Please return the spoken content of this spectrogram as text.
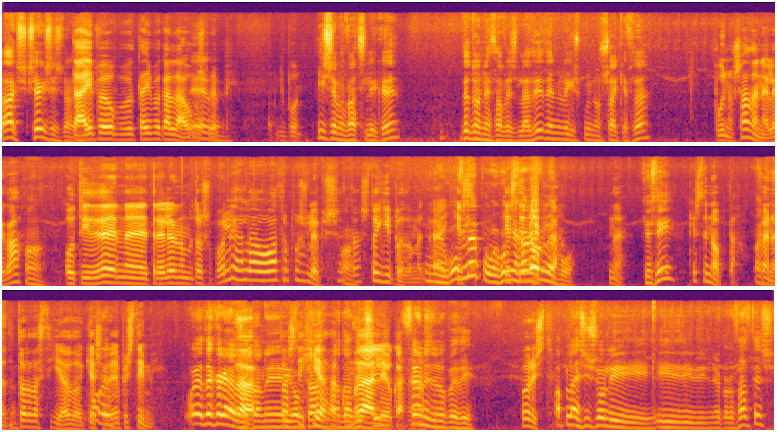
Εντάξει, ξέρεις εσύ τώρα. Τα είπε, ο- τα είπε καλά, όπως Ε, πρέπει. Λοιπόν, Είσαι με Βατσλίκ, ε. Δεν τον έθαβες δηλαδή, δεν έλεγες που είναι ο Σάκη αυτά. που είναι ο Σά, δεν έλεγα. Α. Ότι δεν ε, τρελαίνομαι τόσο πολύ, αλλά ο άνθρωπος βλέπεις. Στο γήπεδο μετράει. Ναι, εγώ Και σ- βλέπω, εγώ και μια στην χαρά όπτα. βλέπω. Ναι, Και εσύ; και στην όπτα. και Φαίνονται στην- τώρα τα στοιχεία εδώ. Και σε Ωραία. επιστήμη. Ωραία, δεν χρειάζεται Τα- η τα Οπτά στοιχεία θα να τα ακούμε, δεν δείξεις. λέει ο καθένας. Φαίνεται το παιδί. Ορίστε. Απλά εσείς όλοι οι νεκροθάφτες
